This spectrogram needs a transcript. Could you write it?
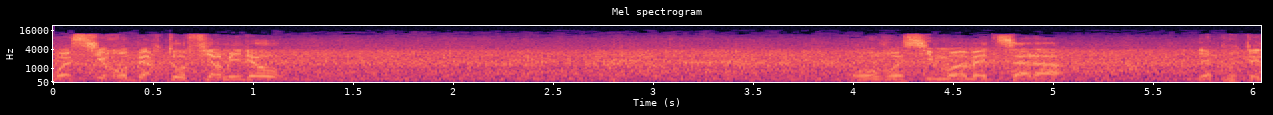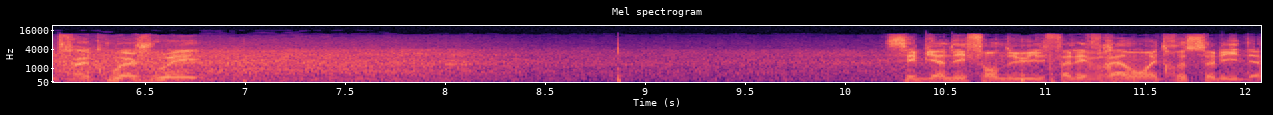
Voici Roberto Firmino. Oh, voici Mohamed Salah. Il y a peut-être un coup à jouer. C'est bien défendu, il fallait vraiment être solide.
